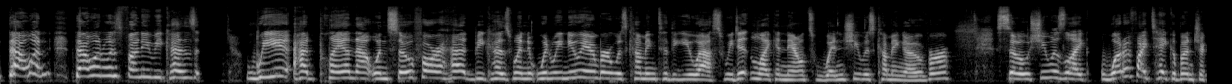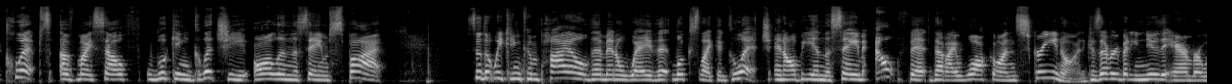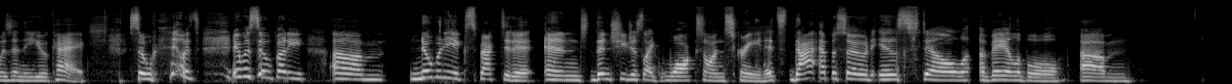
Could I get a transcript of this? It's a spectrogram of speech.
that one that one was funny because we had planned that one so far ahead because when when we knew Amber was coming to the US, we didn't like announce when she was coming over. So she was like, "What if I take a bunch of clips of myself looking glitchy all in the same spot?" So that we can compile them in a way that looks like a glitch, and I'll be in the same outfit that I walk on screen on, because everybody knew that Amber was in the UK. So it was it was so funny. Um, nobody expected it and then she just like walks on screen it's that episode is still available um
